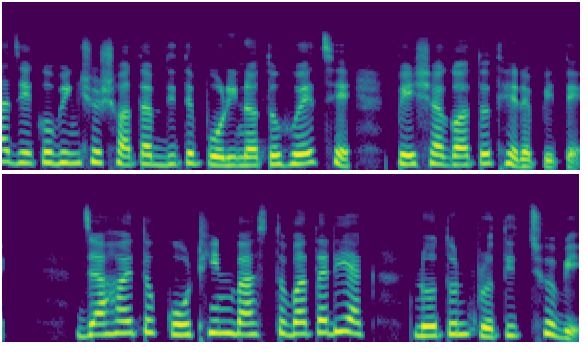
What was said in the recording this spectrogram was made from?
আজ একবিংশ শতাব্দীতে পরিণত হয়েছে পেশাগত থেরাপিতে, যা হয়তো কঠিন বাস্তবতারই এক নতুন প্রতিচ্ছবি।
